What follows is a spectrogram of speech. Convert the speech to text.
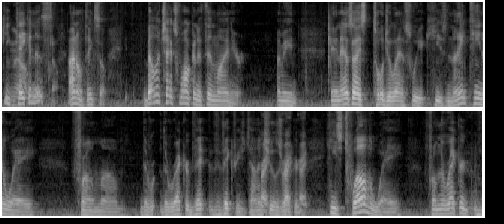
keep No, taking this? no. I don't think so. Belichick's walking a thin line here. I mean, and as I told you last week, he's 19 away from um, the the record vi- victories, Don Right, Shula's right, record. right. He's 12 away from the record mm-hmm.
